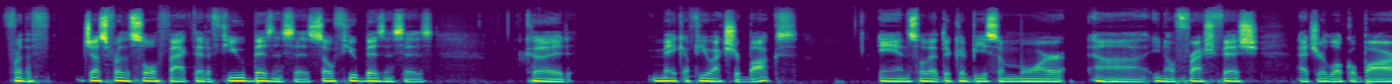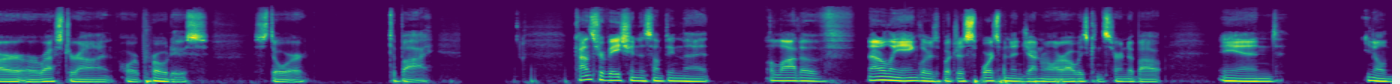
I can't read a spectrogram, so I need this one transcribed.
for the just for the sole fact that a few businesses, so few businesses, could make a few extra bucks and so that there could be some more uh, you know fresh fish at your local bar or restaurant or produce store to buy. Conservation is something that a lot of not only anglers but just sportsmen in general are always concerned about. And you know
